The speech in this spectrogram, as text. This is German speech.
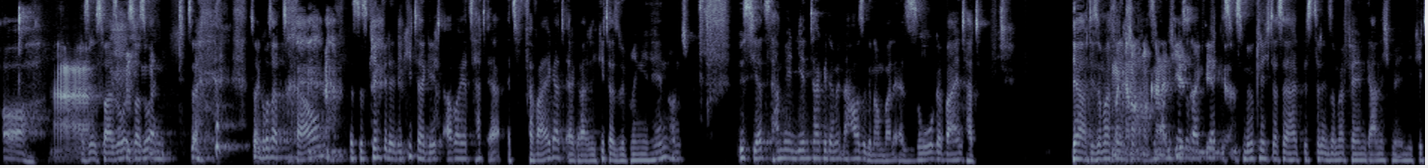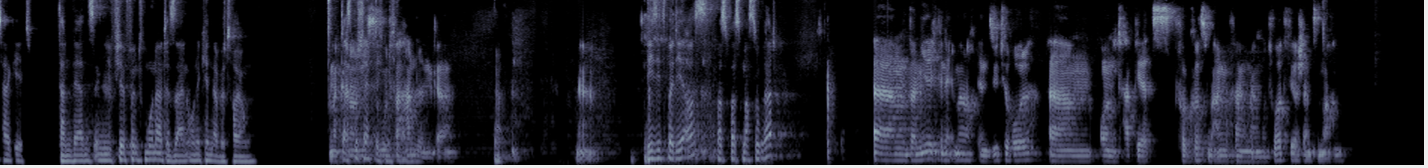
Oh, also es war so, es war so ein, so, so, ein großer Traum, dass das Kind wieder in die Kita geht. Aber jetzt hat er, jetzt verweigert er gerade die Kita. Also wir bringen ihn hin und bis jetzt haben wir ihn jeden Tag wieder mit nach Hause genommen, weil er so geweint hat. Ja, die Sommerferien sind auch nicht mehr so weit weg. Es ist möglich, dass er halt bis zu den Sommerferien gar nicht mehr in die Kita geht. Dann werden es irgendwie vier, fünf Monate sein ohne Kinderbetreuung. Man kann das auch nicht so gut verhandeln, gell? Ja. ja. Wie sieht's bei dir aus? Was, was machst du gerade? Ähm, bei mir, ich bin ja immer noch in Südtirol ähm, und habe jetzt vor kurzem angefangen, meinen Motorradführerschein zu machen.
